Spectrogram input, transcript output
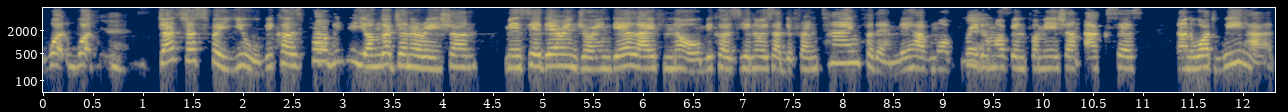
what what. Just just for you because probably the younger generation may say they're enjoying their life now because you know it's a different time for them they have more freedom Yes. of information access than what we had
